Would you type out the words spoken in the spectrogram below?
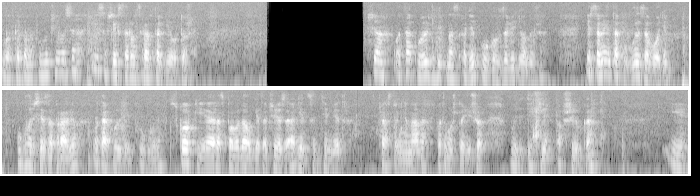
Вот как она получилась. И со всех сторон сразу так делаю тоже. Все, вот так выглядит у нас один угол заведен уже. И остальные так углы заводим. Углы все заправил. Вот так выглядят углы. Скобки я располагал где-то через 1 сантиметр. Часто не надо, потому что еще будет идти обшивка. И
